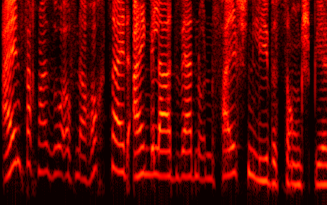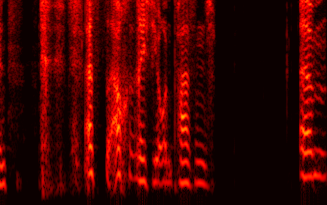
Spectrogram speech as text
einfach mal so auf einer Hochzeit eingeladen werden und einen falschen Liebessong spielen. Das ist auch richtig unpassend. Ähm,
